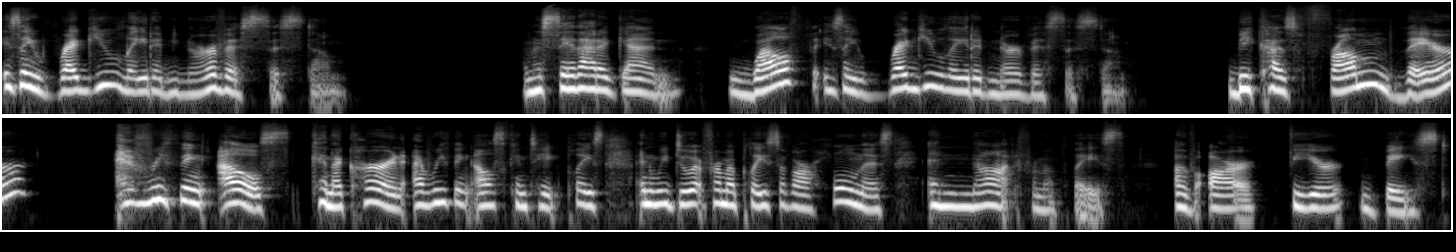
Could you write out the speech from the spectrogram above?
is a regulated nervous system. I'm going to say that again. Wealth is a regulated nervous system because from there, everything else can occur and everything else can take place. And we do it from a place of our wholeness and not from a place of our fear based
